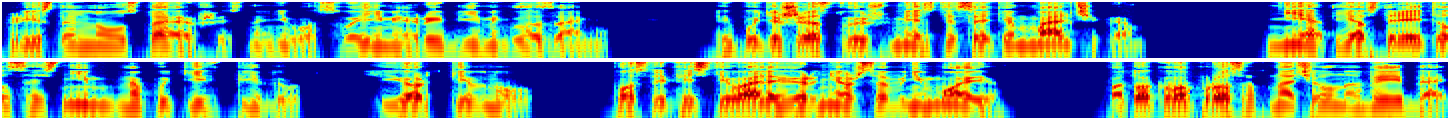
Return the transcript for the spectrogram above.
пристально уставившись на него своими рыбьими глазами. «Ты путешествуешь вместе с этим мальчиком?» «Нет, я встретился с ним на пути в Пидруд». Хьорд кивнул. «После фестиваля вернешься в Немою?» Поток вопросов начал надоедать,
